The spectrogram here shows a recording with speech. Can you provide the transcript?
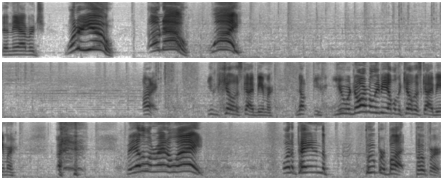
than the average. What are you? Oh no! Why? All right. You can kill this guy, Beamer. No, you you would normally be able to kill this guy, Beamer. the other one ran away. What a pain in the pooper butt, pooper.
